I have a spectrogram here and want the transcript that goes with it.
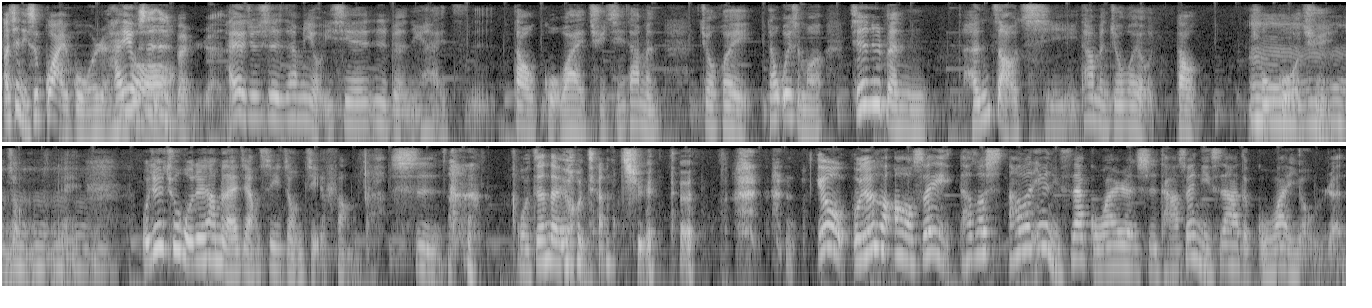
而且你是外国人，还有是日本人，还有就是他们有一些日本女孩子到国外去，其实他们。就会，那为什么？其实日本很早期，他们就会有到出国去走。对，我觉得出国对他们来讲是一种解放。是，我真的有这样觉得。因为我就说，哦，所以他说，他说，因为你是在国外认识他，所以你是他的国外友人，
